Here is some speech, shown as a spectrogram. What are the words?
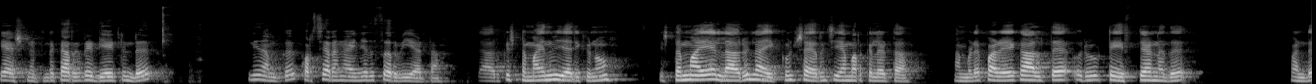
കാഷ്നട്ടിന്റെ കറി റെഡി ആയിട്ടുണ്ട്. ഇനി നമുക്ക് കുറച്ച് നേരം കഴിഞ്ഞ് സെർവ് ചെയ്യാം കേട്ടോ എല്ലാവർക്കും ഇഷ്ടമായെന്ന് വിചാരിക്കണു ഇഷ്ടമായ എല്ലാവരും ലൈക്കും ഷെയറും ചെയ്യാൻ മറക്കല്ല കേട്ടോ നമ്മുടെ പഴയ കാലത്തെ ഒരു ടേസ്റ്റാണിത് പണ്ട്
